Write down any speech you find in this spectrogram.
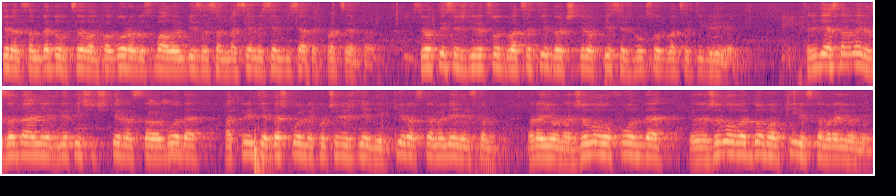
2014 году в целом по городу с малым бизнесом на 7,7%, с 3920 до 4220 гривен. Среди основных заданий 2014 года открытие дошкольных учреждений в Кировском и Ленинском районах, жилого фонда, э, жилого дома в Киевском районе,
